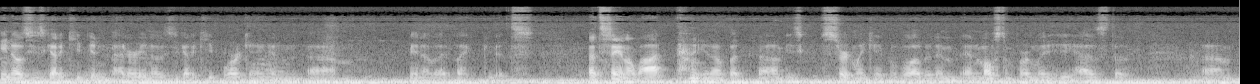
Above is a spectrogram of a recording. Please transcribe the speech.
he knows he's got to keep getting better. He knows he's got to keep working, and um, you know, that, like it's that's saying a lot, you know. But um, he's certainly capable of it, and, and most importantly, he has the um,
